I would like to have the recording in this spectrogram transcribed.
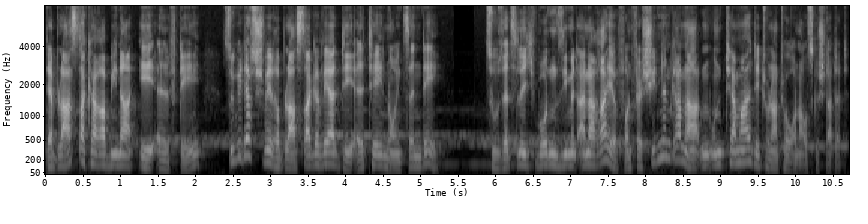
der Blasterkarabiner E-11D sowie das schwere Blastergewehr DLT-19D. Zusätzlich wurden sie mit einer Reihe von verschiedenen Granaten und Thermaldetonatoren ausgestattet.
